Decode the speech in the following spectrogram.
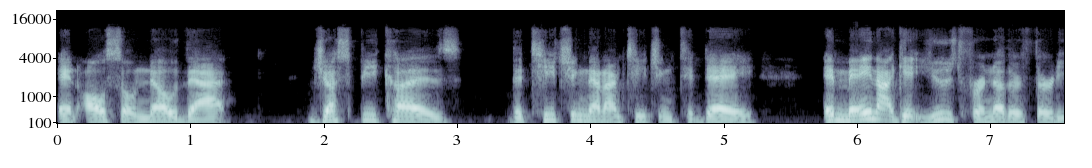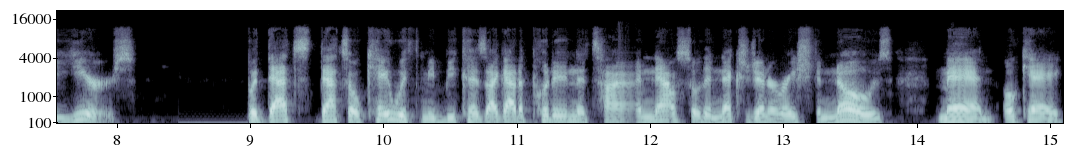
and also know that just because the teaching that i'm teaching today it may not get used for another 30 years but that's that's okay with me because i got to put in the time now so the next generation knows man okay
